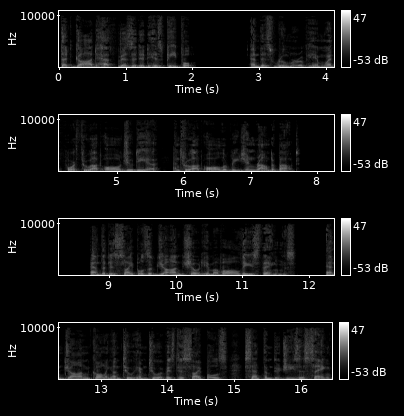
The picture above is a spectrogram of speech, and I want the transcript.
that God hath visited his people. And this rumor of him went forth throughout all Judea, and throughout all the region round about. And the disciples of John showed him of all these things. And John, calling unto him two of his disciples, sent them to Jesus, saying,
